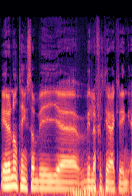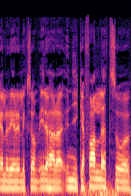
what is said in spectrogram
Är det någonting som vi eh, vill reflektera kring? Eller är det liksom i det här unika fallet så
